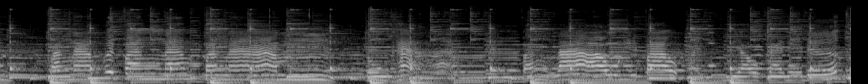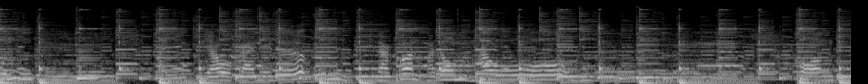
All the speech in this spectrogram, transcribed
ำฝั่งน้ำเอ้ยฝั่งน้ำฝั่งน้ำตรงข้ามเป็นฝั่งลาวให้เฝ้าไปเที่ยวกันเด้อคุณพี่ไปเที่ยวกันเด้อคุณพี่นครพนมเฮาของดี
